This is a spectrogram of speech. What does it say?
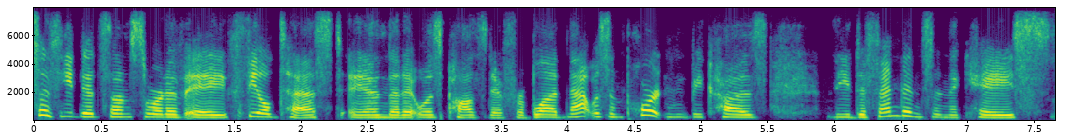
says he did some sort of a field test and that it was positive for blood. And that was important because the defendants in the case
